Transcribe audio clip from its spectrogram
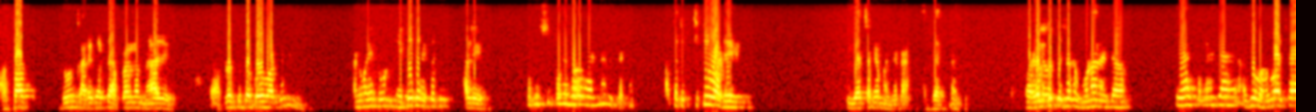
अर्थात दोन कार्यकर्ते आपल्याला मिळाले तर आपलं सुद्धा बळ वाढतं नाही. आणि मग हे दोन नेते जर एकत्र आले. तर निश्चितपणे बळ वाढणारच आहे ना आता ते किती वाढेल याचा काय माझ्या काय अभ्यास नाही. परंतु ते सगळं होणार आहे का? या सगळ्यांच्या आजूबाजूच्या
